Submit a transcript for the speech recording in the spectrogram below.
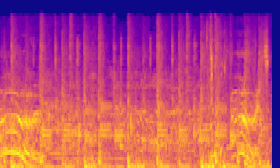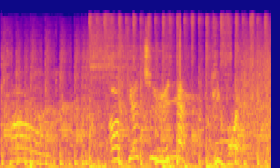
Ooh. Ooh, it's cold. I'll get you in there, big boy.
